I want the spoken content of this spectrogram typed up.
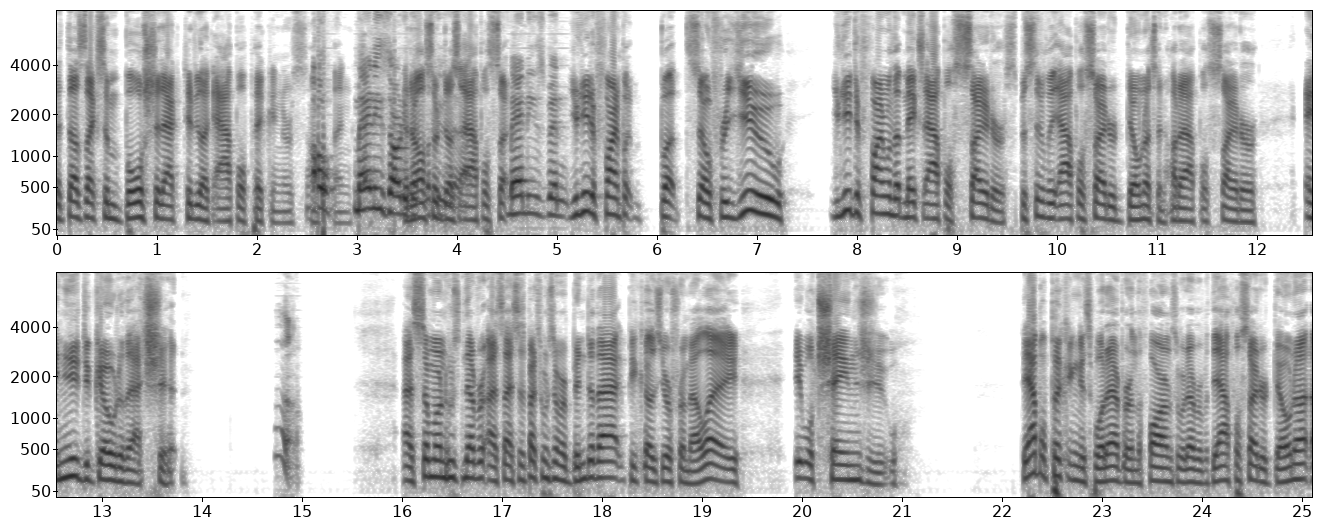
that does like some bullshit activity like apple picking or something. Oh, something. Mandy's already. it been also does apple cider. Mandy's been. You need to find, but but so for you, you need to find one that makes apple cider, specifically apple cider donuts and hot apple cider, and you need to go to that shit. As someone who's never, as I suspect who's never been to that because you're from LA, it will change you. The apple picking is whatever, and the farms or whatever, but the apple cider donut,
